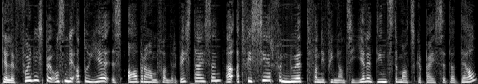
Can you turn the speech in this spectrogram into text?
Telefonies by ons in die ateljee is Abraham van der Westhuizen, 'n adviseur vernoot van die finansiële dienste maatskappy Citadel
